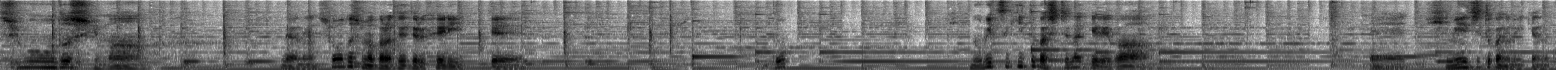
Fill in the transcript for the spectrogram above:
小豆島、だよね。小豆島から出てるフェリーって、ど、乗り継ぎとかしてなければ、えー、姫路とかにも行けんのか。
